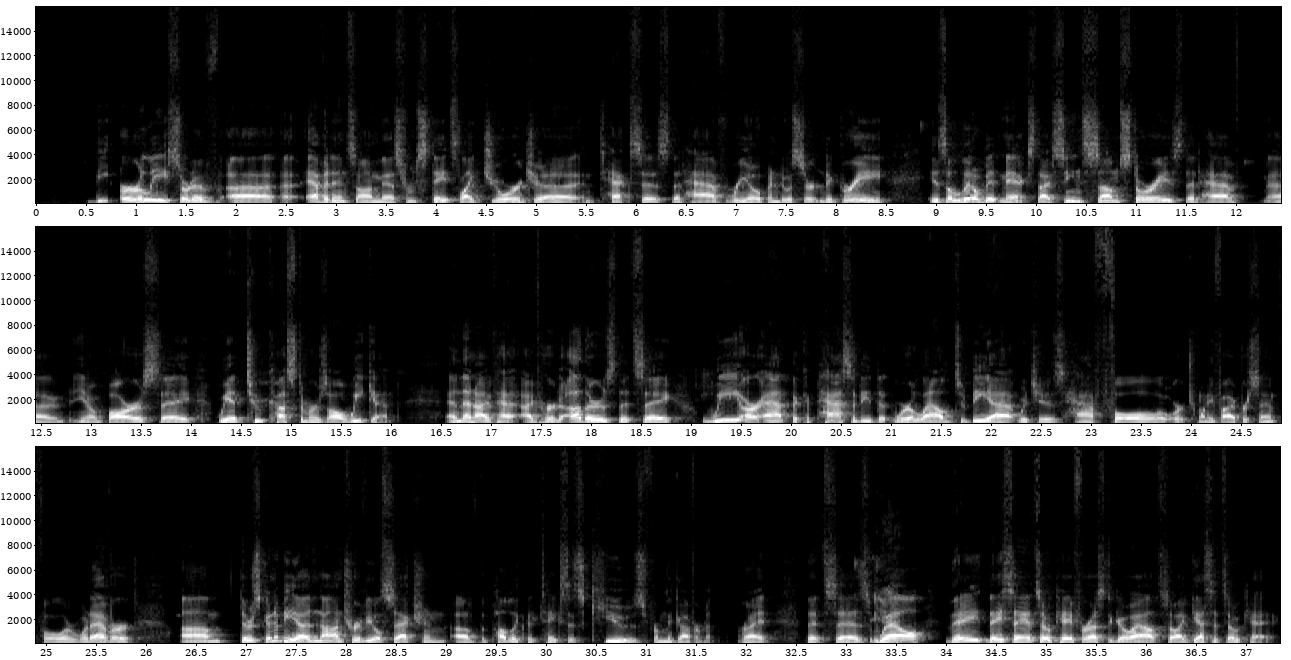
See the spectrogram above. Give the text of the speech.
the early sort of uh, uh, evidence on this from states like Georgia and Texas that have reopened to a certain degree is a little bit mixed. I've seen some stories that have, uh, you know, bars say we had two customers all weekend. And then I've had, I've heard others that say we are at the capacity that we're allowed to be at, which is half full or 25% full or whatever. Um, there's going to be a non-trivial section of the public that takes its cues from the government, right? That says, well, they, they say it's okay for us to go out, so I guess it's okay.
